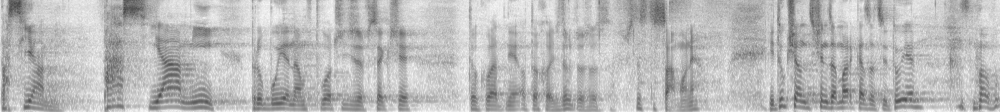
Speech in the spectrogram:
pasjami, pasjami próbuje nam wtłoczyć, że w seksie dokładnie o to chodzi. To jest to samo, nie? I tu ksiądz, księdza Marka zacytuję znowu,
